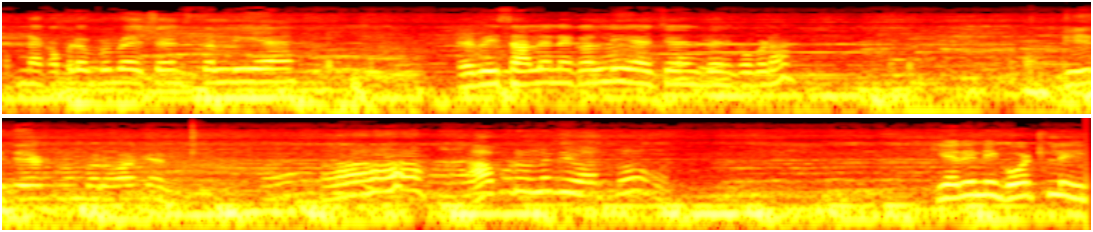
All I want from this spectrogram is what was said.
अपने कपड़े वपड़े चेंज कर लिए ये भी साले ने कर लिया चेंज बेन कपड़ा ગીત એક નંબર વાગે ને. આપણું નથી વાત તો કેરીની ગોટલી.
